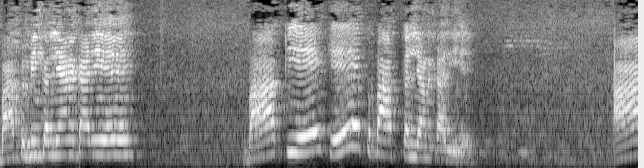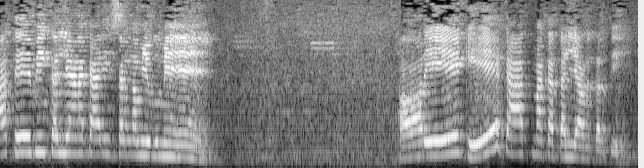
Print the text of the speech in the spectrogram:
बाप भी कल्याणकारी है, बाप की एक एक बात कल्याणकारी है। आते भी कल्याणकारी संगम युग में हैं। और एक एक आत्मा का कल्याण करते हैं।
